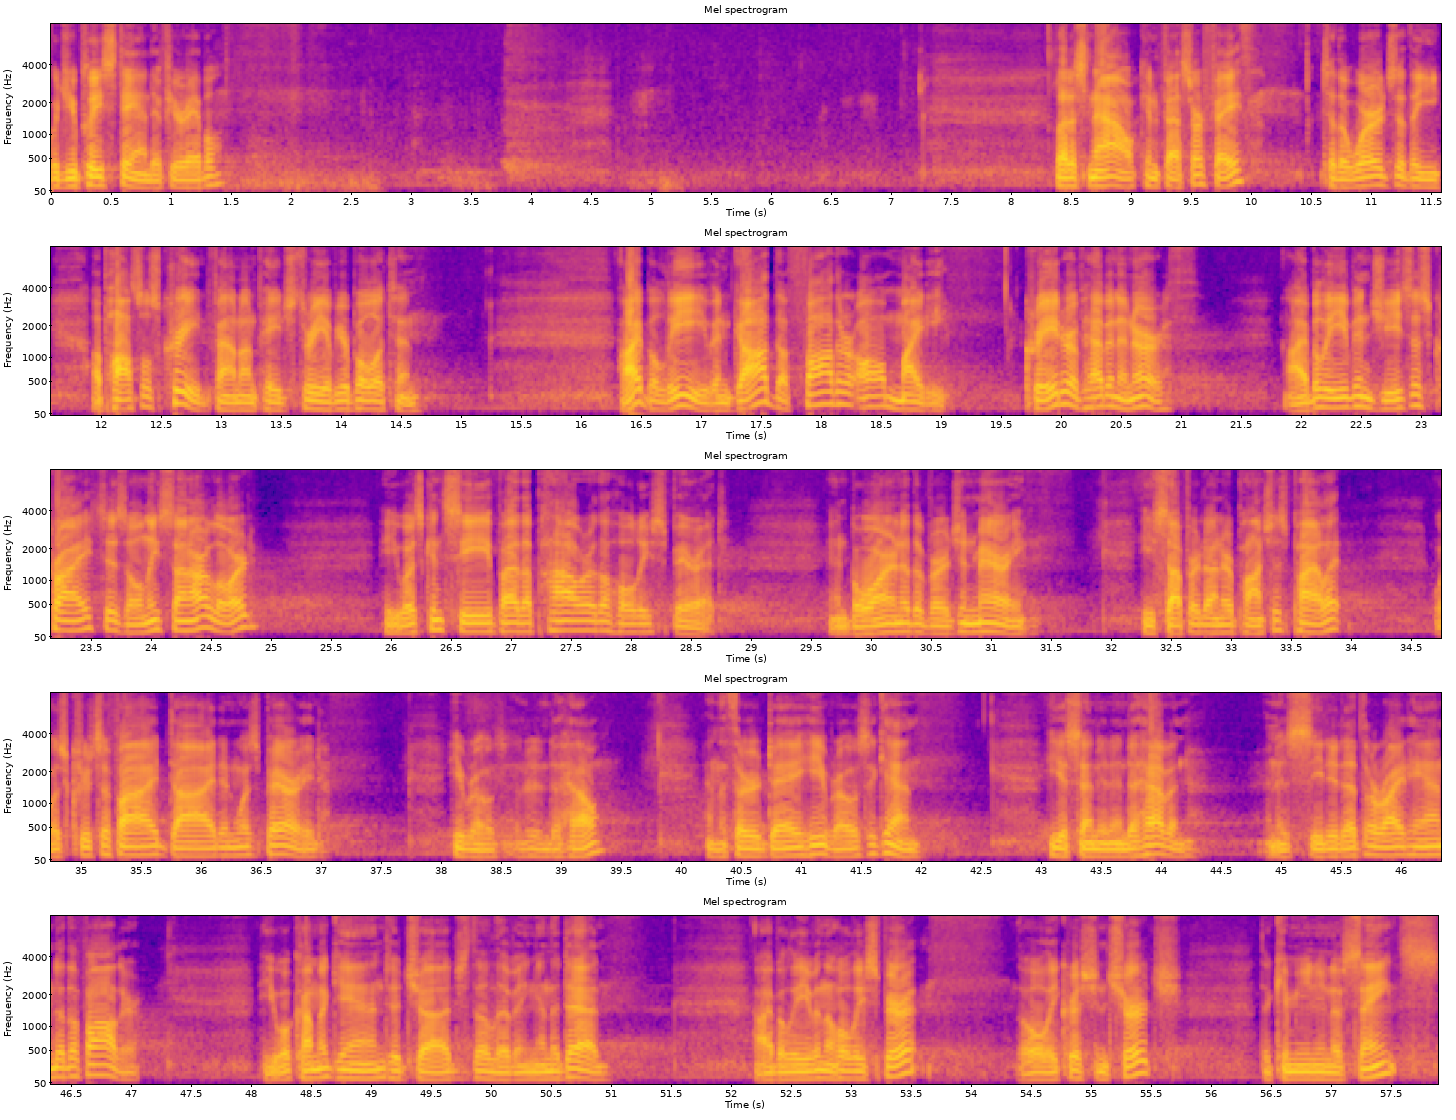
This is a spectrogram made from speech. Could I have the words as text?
Would you please stand if you're able? Let us now confess our faith to the words of the Apostles' Creed found on page three of your bulletin. I believe in God the Father Almighty, creator of heaven and earth. I believe in Jesus Christ, his only Son, our Lord. He was conceived by the power of the Holy Spirit and born of the Virgin Mary. He suffered under Pontius Pilate, was crucified, died, and was buried. He rose into hell, and the third day he rose again. He ascended into heaven and is seated at the right hand of the Father. He will come again to judge the living and the dead. I believe in the Holy Spirit, the holy Christian church, the communion of saints,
